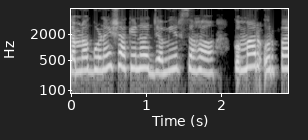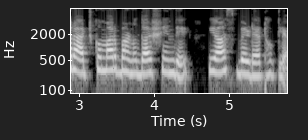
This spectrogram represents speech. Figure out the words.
त्यामुळे गुन्हे शाखेनं जमीरसह कुमार उर्फ राजकुमार भानुदास शिंदे यास बेड्या ठोकल्या.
